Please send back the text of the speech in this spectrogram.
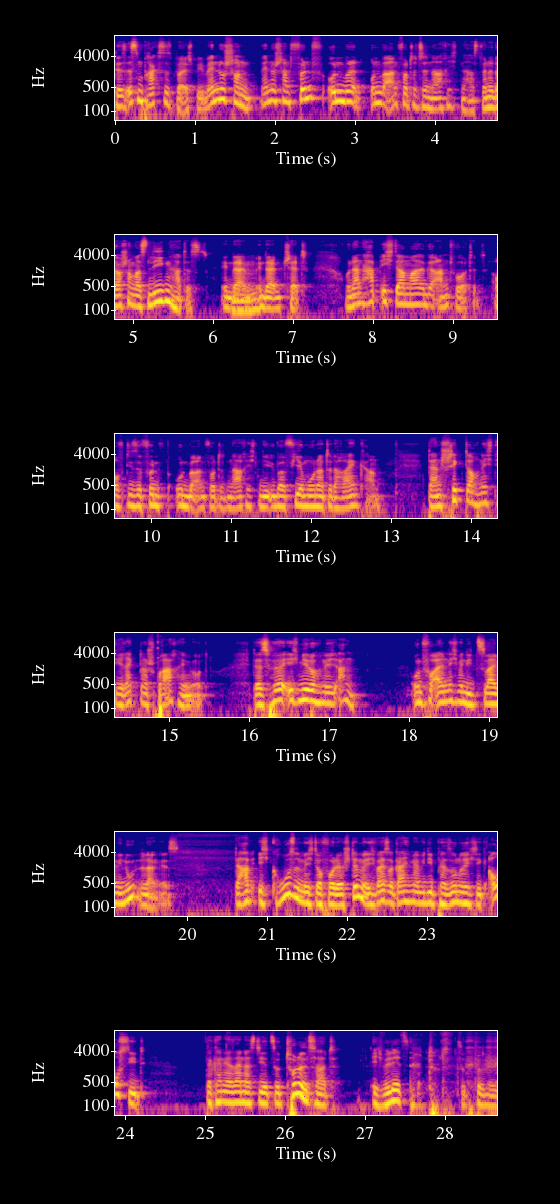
Das ist ein Praxisbeispiel. Wenn du schon, wenn du schon fünf unbe unbeantwortete Nachrichten hast, wenn du da schon was liegen hattest in deinem, Mhm. in deinem Chat, und dann habe ich da mal geantwortet auf diese fünf unbeantworteten Nachrichten, die über vier Monate da reinkamen, dann schick doch nicht direkt eine Sprachmemo. Das höre ich mir doch nicht an. Und vor allem nicht, wenn die zwei Minuten lang ist. Da hab, ich grusel mich doch vor der Stimme. Ich weiß doch gar nicht mehr, wie die Person richtig aussieht. Da kann ja sein, dass die jetzt so Tunnels hat. Ich will jetzt zu Tunnel.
